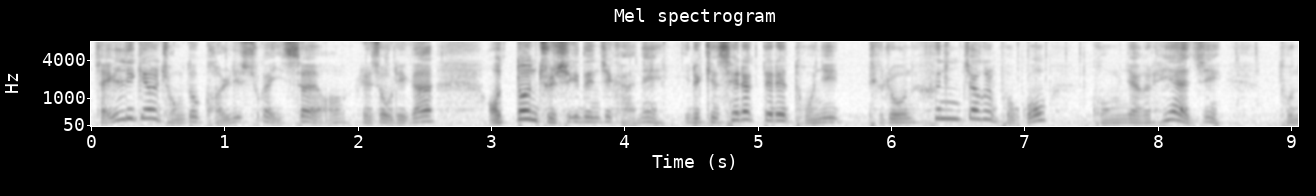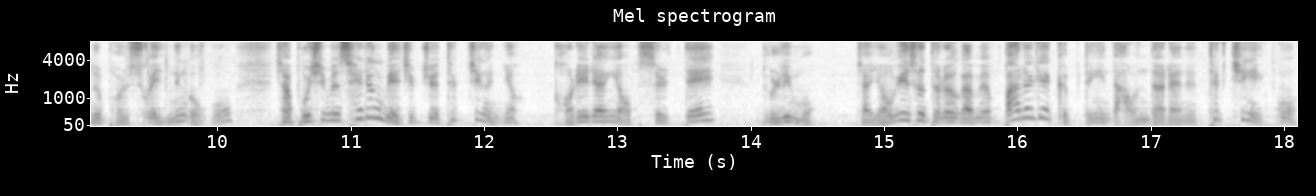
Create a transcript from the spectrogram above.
자, 1, 2개월 정도 걸릴 수가 있어요. 그래서 우리가 어떤 주식이든지 간에 이렇게 세력들의 돈이 들어온 흔적을 보고 공략을 해야지 돈을 벌 수가 있는 거고 자 보시면 세력 매집주의 특징은요 거래량이 없을 때 눌림목 자 여기서 들어가면 빠르게 급등이 나온다라는 특징이 있고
